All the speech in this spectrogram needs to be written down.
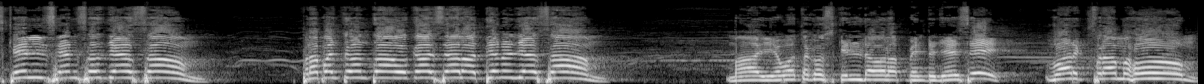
స్కిల్ సెన్సస్ చేస్తాం. ప్రపంచమంతా అవకాశాలు అధ్యయనం చేస్తాం. మా యువతకు స్కిల్ డెవలప్మెంట్ చేసి వర్క్ ఫ్రం హోమ్.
